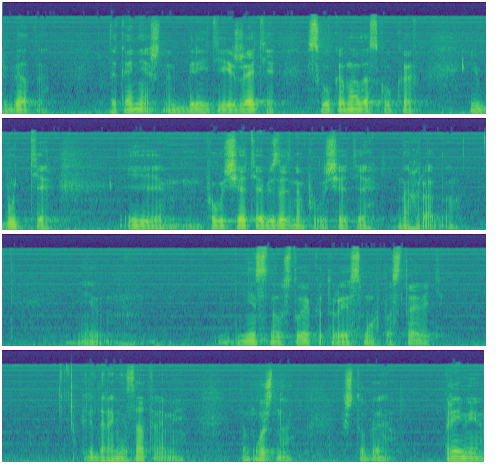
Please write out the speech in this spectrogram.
ребята, да, конечно, берите, езжайте, сколько надо, сколько и будьте, и получайте, обязательно получайте награду. И единственное условие, которое я смог поставить перед организаторами, это можно, чтобы премию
